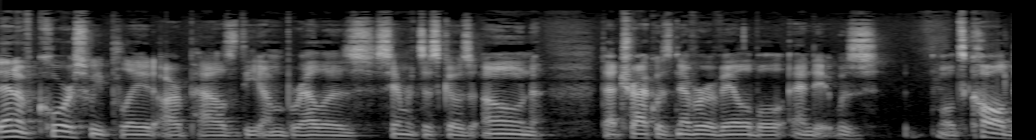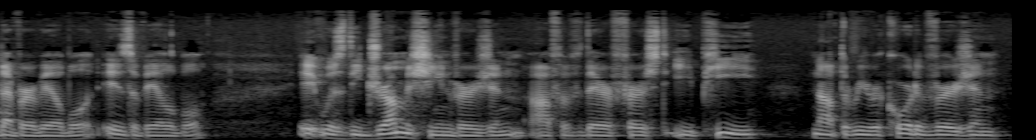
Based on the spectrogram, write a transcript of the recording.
Then, of course, we played our pals, The Umbrellas, San Francisco's own. That track was never available, and it was, well, it's called Never Available. It is available. It was the drum machine version off of their first EP, not the re recorded version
